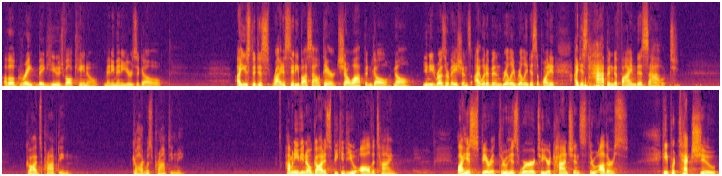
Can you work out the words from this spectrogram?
of a great big huge volcano many, many years ago. I used to just ride a city bus out there, show up and go. No, you need reservations. I would have been really, really disappointed. I just happened to find this out. God's prompting. God was prompting me. How many of you know God is speaking to you all the time? By His Spirit, through His Word, to your conscience, through others. He protects you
